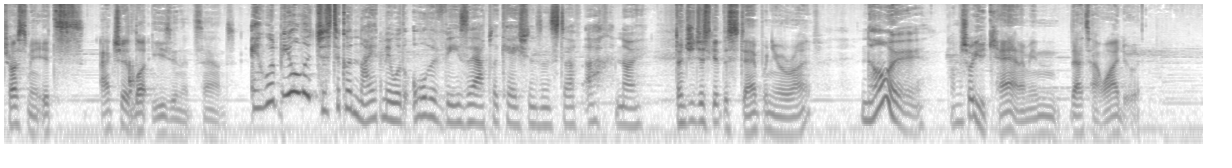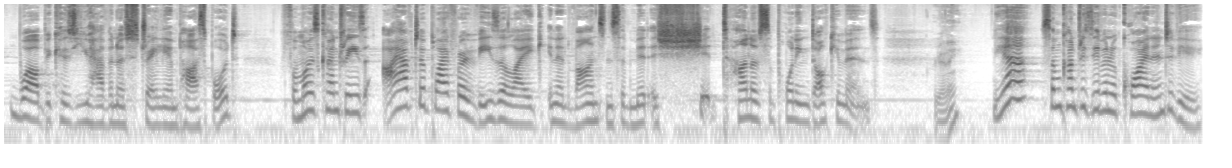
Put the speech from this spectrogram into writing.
Trust me, it's actually a lot easier than it sounds. It would be a logistical nightmare with all the visa applications and stuff. Ugh, no. Don't you just get the stamp when you arrive? No. I'm sure you can. I mean, that's how I do it. Well, because you have an Australian passport. For most countries, I have to apply for a visa like in advance and submit a shit ton of supporting documents. Really? Yeah, some countries even require an interview.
